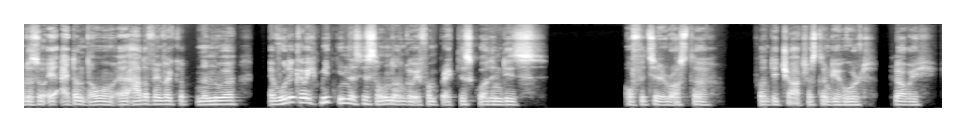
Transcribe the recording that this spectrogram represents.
Oder so, I don't know. Er hat auf jeden Fall glaub, nur, er wurde, glaube ich, mitten in der Saison dann, glaube ich, vom Practice Squad in das offizielle Roster von den Chargers dann geholt, glaube ich.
